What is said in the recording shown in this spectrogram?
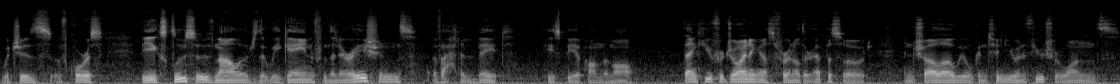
which is, of course, the exclusive knowledge that we gain from the narrations of Ahl al-Bayt, peace be upon them all. Thank you for joining us for another episode. Inshallah, we will continue in future ones.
